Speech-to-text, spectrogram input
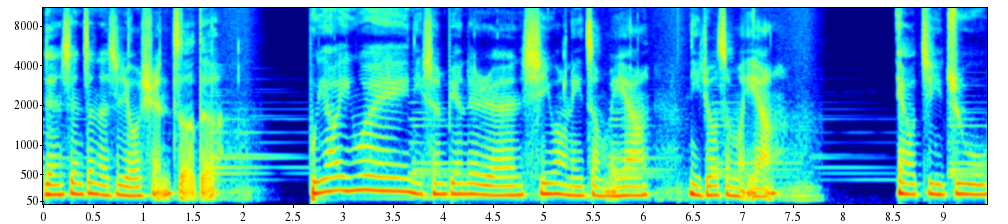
人生真的是有选择的，不要因为你身边的人希望你怎么样，你就怎么样。要记住，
